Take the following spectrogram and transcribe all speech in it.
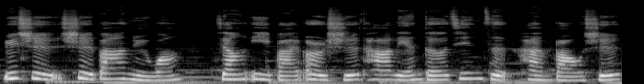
于是示巴女王将一百二十塔连得金子和宝石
